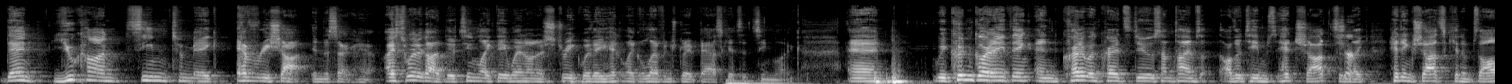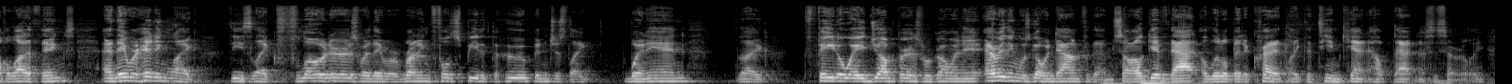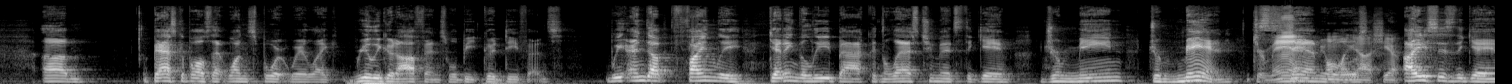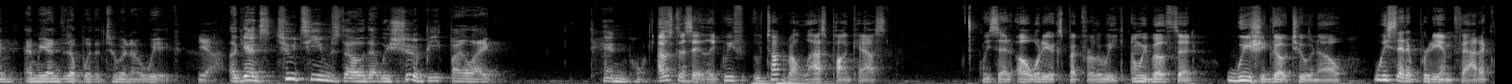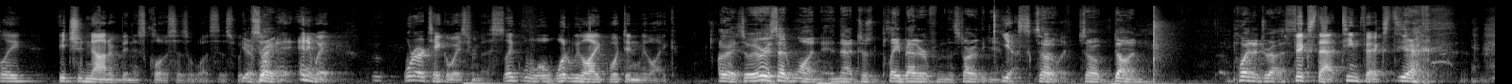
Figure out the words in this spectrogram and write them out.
Then UConn seemed to make every shot in the second half. I swear to God, it seemed like they went on a streak where they hit like 11 straight baskets, it seemed like. And we couldn't guard anything, and credit when credit's due. Sometimes other teams hit shots, Sure. and like hitting shots can absolve a lot of things. And they were hitting like these like floaters where they were running full speed at the hoop and just like went in. Like fadeaway jumpers were going in. Everything was going down for them. So I'll give that a little bit of credit. Like the team can't help that necessarily. Um, basketball's that one sport where like really good offense will beat good defense. We end up finally getting the lead back in the last two minutes of the game. Jermaine, Jermaine, Jermaine. Samuels Oh my gosh, yeah. ices the game, and we ended up with a two and zero week. Yeah. against two teams though that we should have beat by like ten points. I was going to say, like, we've, we talked about last podcast. We said, oh, what do you expect for the week? And we both said, we should go 2 and 0. We said it pretty emphatically. It should not have been as close as it was this week. Yeah, so, right. anyway, what are our takeaways from this? Like, what did we like? What didn't we like? Okay, so we already said one, and that just play better from the start of the game. Yes, so clearly. so done. Point addressed. Fix that. Team fixed. Yeah.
